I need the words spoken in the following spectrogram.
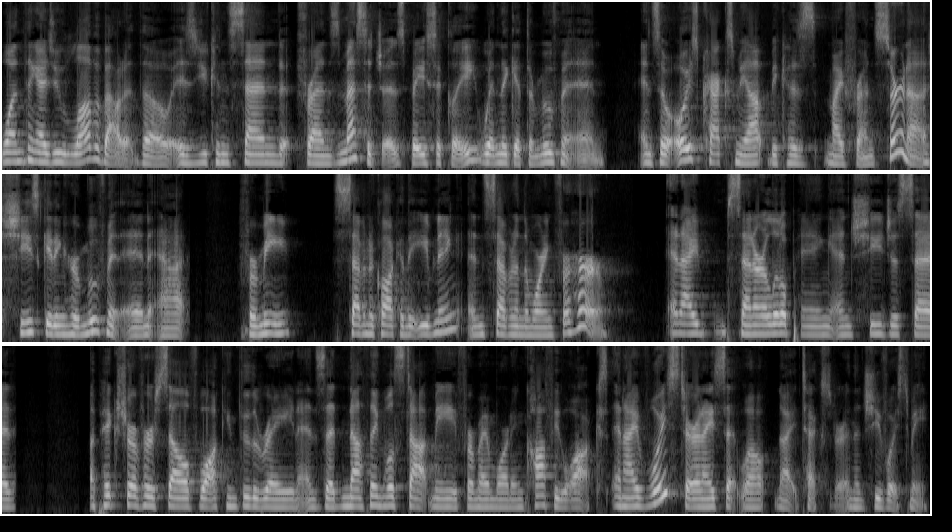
One thing I do love about it though is you can send friends messages basically when they get their movement in. And so it always cracks me up because my friend Cerna, she's getting her movement in at, for me, seven o'clock in the evening and seven in the morning for her. And I sent her a little ping and she just said, a picture of herself walking through the rain and said, nothing will stop me for my morning coffee walks. And I voiced her and I said, well, no, I texted her and then she voiced me.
